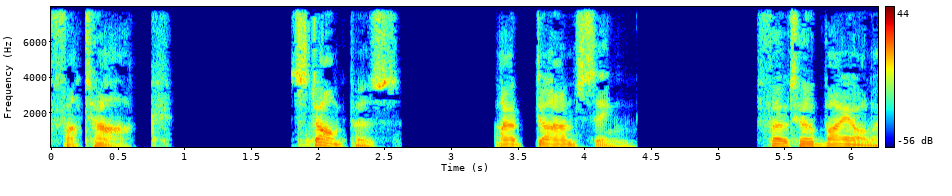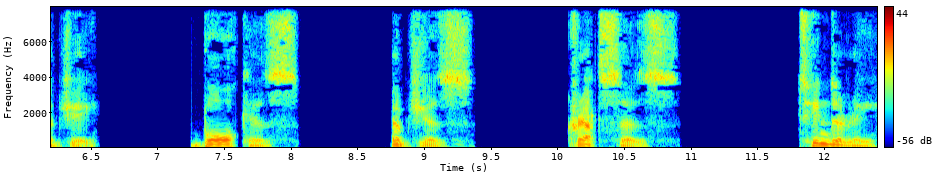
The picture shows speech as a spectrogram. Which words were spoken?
Futhark. Stompers. Outdancing. Photobiology. Borkers. Objas. Kratzers. Tindery.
